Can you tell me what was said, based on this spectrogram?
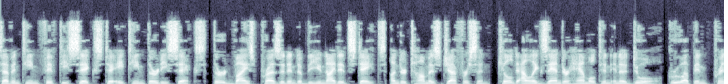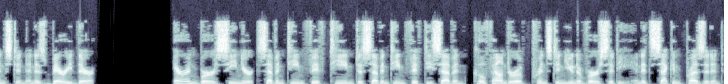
(1756–1836), third Vice President of the United States under Thomas Jefferson, killed Alexander Hamilton in a duel, grew up in Princeton and is buried there. Aaron Burr Sr. (1715–1757), co-founder of Princeton University and its second president.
